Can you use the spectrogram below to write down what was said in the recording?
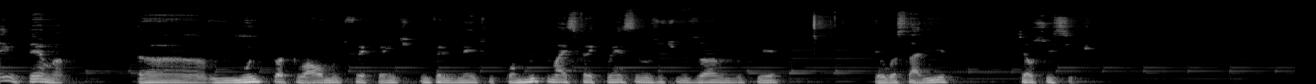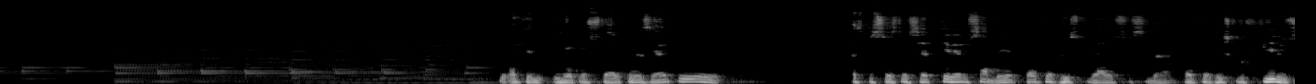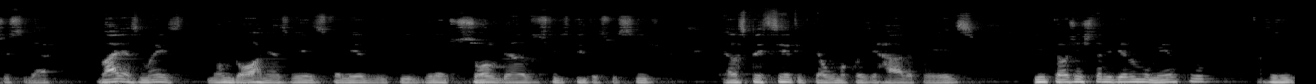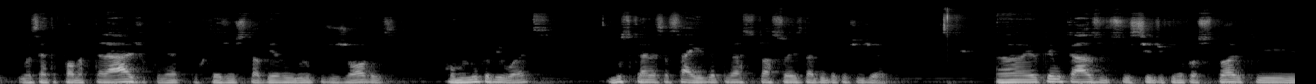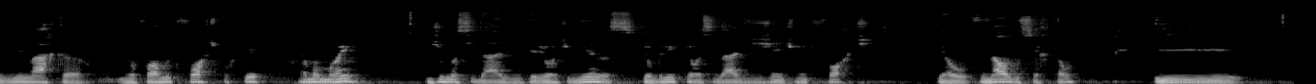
Tem um tema uh, muito atual, muito frequente, infelizmente com muito mais frequência nos últimos anos do que eu gostaria, que é o suicídio. Aqui no meu consultório, por exemplo, as pessoas estão sempre querendo saber qual que é o risco dela de suicidar, qual que é o risco do filho suicidar. Várias mães não dormem às vezes com medo de que durante o sono delas os filhos tentem suicídio. Elas pressentem que tem alguma coisa errada com eles. Então a gente está vivendo um momento, de uma certa forma trágico, né? Porque a gente está vendo um grupo de jovens como nunca viu antes, buscando essa saída para situações da vida cotidiana. Uh, eu tenho um caso de suicídio aqui no consultório que me marca de uma forma muito forte, porque é uma mãe de uma cidade do interior de Minas, que eu brinco que é uma cidade de gente muito forte, que é o final do sertão. E,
